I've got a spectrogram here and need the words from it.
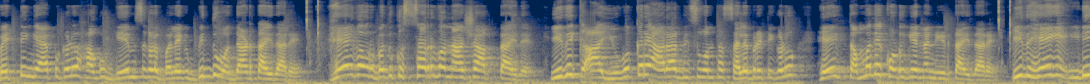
ಬೆಟ್ಟಿಂಗ್ ಆ್ಯಪ್ಗಳು ಹಾಗೂ ಗೇಮ್ಸ್ಗಳ ಬಲೆಗೆ ಬಿದ್ದು ಒದ್ದಾಡ್ತಾ ಇದ್ದಾರೆ. ಹೇಗೆ ಅವ್ರ ಬದುಕು ಸರ್ವನಾಶ ಆಗ್ತಾ ಇದೆ? ಇದಕ್ಕೆ ಆ ಯುವಕರೇ ಆರಾಧಿಸುವಂತ ಸೆಲೆಬ್ರಿಟಿಗಳು ಹೇಗೆ ತಮ್ಮದೇ ಕೊಡುಗೆಯನ್ನ ನೀಡ್ತಾ ಇದ್ದಾರೆ? ಇದು ಹೇಗೆ ಇಡೀ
